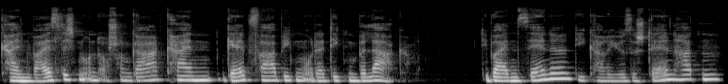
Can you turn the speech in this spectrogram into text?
keinen weißlichen und auch schon gar keinen gelbfarbigen oder dicken Belag. Die beiden Zähne, die kariöse Stellen hatten,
